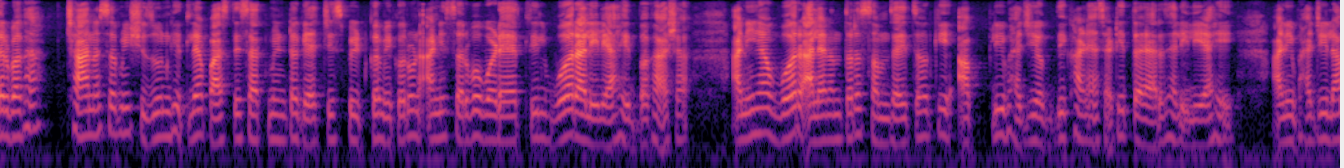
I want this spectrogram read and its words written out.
तर बघा छान असं मी शिजवून घेतल्या. पाच ते सात मिनटं गॅसची स्पीड कमी करून आणि सर्व वड्यातील वर आलेले आहेत बघा अशा. आणि ह्या वर आल्यानंतरच समजायचं की आपली भाजी अगदी खाण्यासाठी तयार झालेली आहे. आणि भाजीला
